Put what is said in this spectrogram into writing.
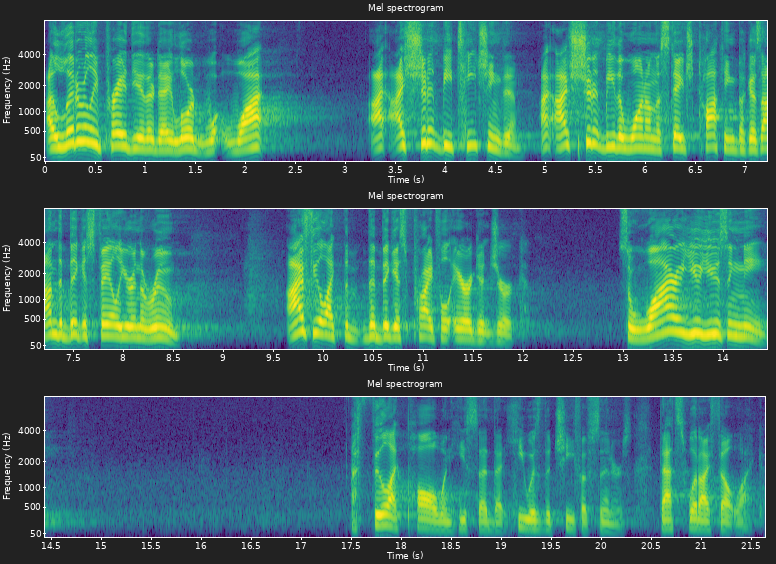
I literally prayed the other day, Lord, wh- why, I, I shouldn't be teaching them. I, I shouldn't be the one on the stage talking because I'm the biggest failure in the room. I feel like the, the biggest prideful, arrogant jerk. So why are you using me? I feel like Paul when he said that he was the chief of sinners. That's what I felt like.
